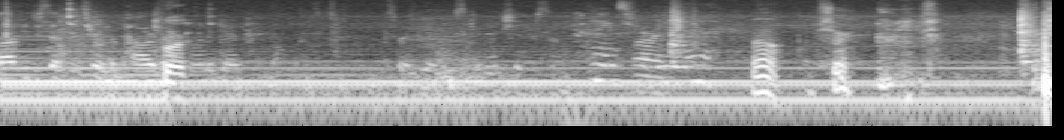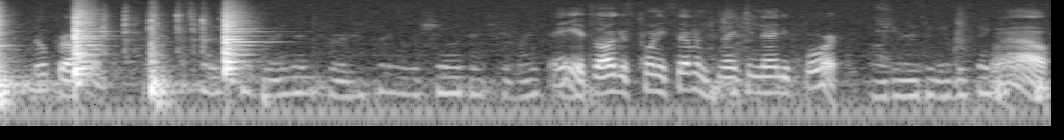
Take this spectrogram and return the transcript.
Off, you just have to turn the power Sure. back on again. This might be a loose connection or something. Thanks for Alright. doing it. oh, sure. No problem. Thanks, Brendon, for putting on the show. Thanks for Mike. Hey, it's August 27th, 1994. organizing everything. Wow.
